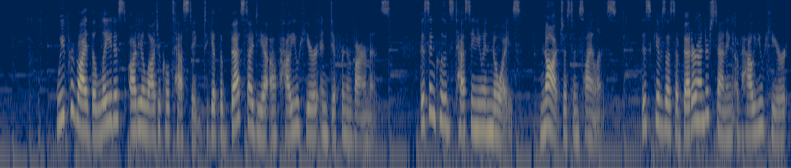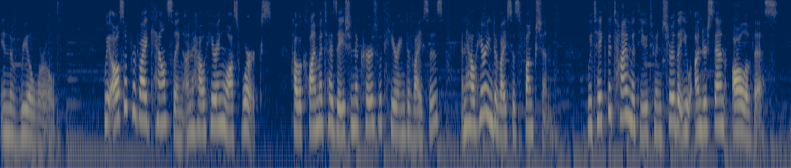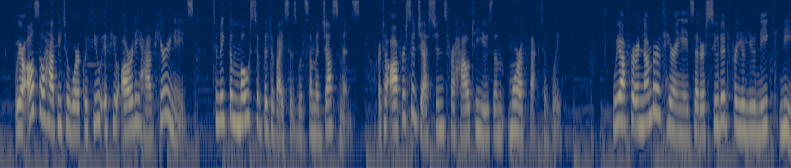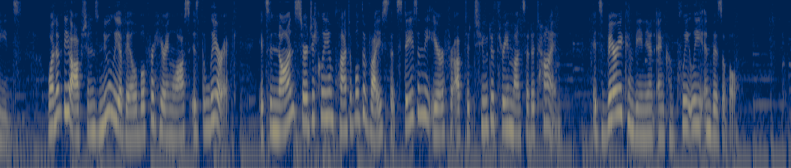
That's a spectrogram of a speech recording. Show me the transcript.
We provide the latest audiological testing to get the best idea of how you hear in different environments. This includes testing you in noise, not just in silence. This gives us a better understanding of how you hear in the real world. We also provide counseling on how hearing loss works, how acclimatization occurs with hearing devices, and how hearing devices function. We take the time with you to ensure that you understand all of this. We are also happy to work with you if you already have hearing aids, to make the most of the devices with some adjustments, or to offer suggestions for how to use them more effectively. We offer a number of hearing aids that are suited for your unique needs. One of the options newly available for hearing loss is the Lyric. It's a non-surgically implantable device that stays in the ear for up to two to three months at a time. It's very convenient and completely invisible.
